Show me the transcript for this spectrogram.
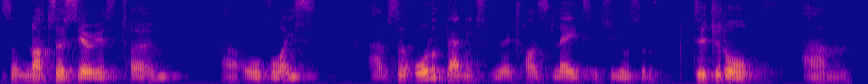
so not so serious tone uh, or voice. Um, so all of that needs to then translate into your sort of digital um,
